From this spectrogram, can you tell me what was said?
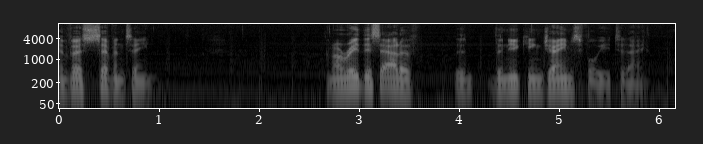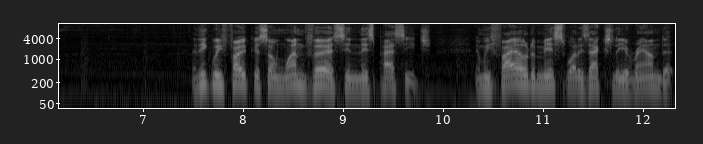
and verse seventeen. And I'll read this out of the, the New King James for you today. I think we focus on one verse in this passage and we fail to miss what is actually around it.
